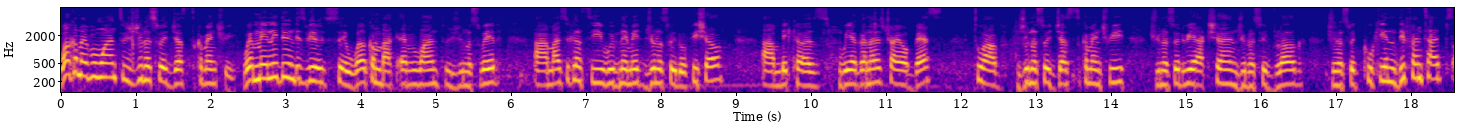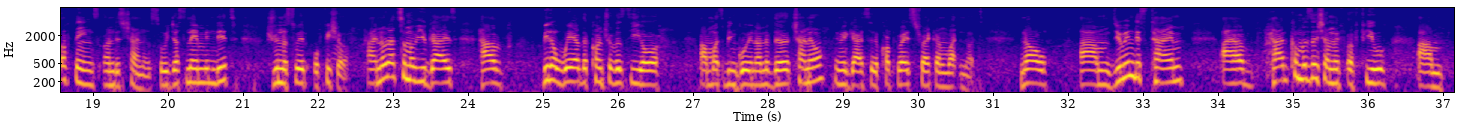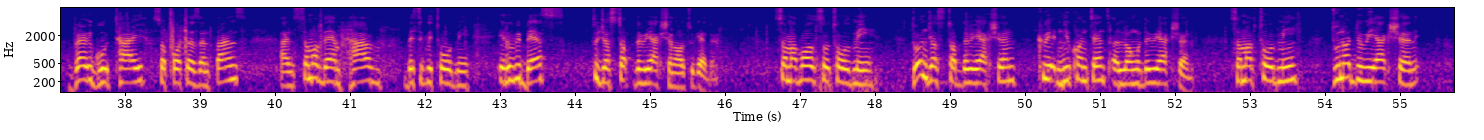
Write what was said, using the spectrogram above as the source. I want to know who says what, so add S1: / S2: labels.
S1: Welcome everyone to Juno Suede Just Commentary. We're mainly doing this video to say welcome back everyone to Juno Suede. Um, as you can see, we've named it Juno Suede Official um, because we are gonna try our best to have Juno Suede Just Commentary, Juno Suede Reaction, Juno Suede Vlog, Juno Suede Cooking, different types of things on this channel. So we just named it Juno Suede Official. I know that some of you guys have been aware of the controversy or um, what's been going on with the channel in regards to the copyright strike and whatnot. Now, um, during this time, I have had conversation with a few um, very good Thai supporters and fans, and some of them have basically told me it will be best to just stop the reaction altogether. Some have also told me, don't just stop the reaction, create new content along with the reaction. Some have told me, do not do reaction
